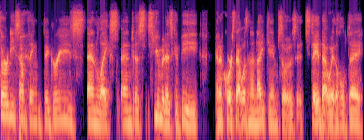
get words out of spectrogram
thirty yeah. something degrees and like and just as humid as could be. And of course, that wasn't a night game, so it was it stayed that way the whole day.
